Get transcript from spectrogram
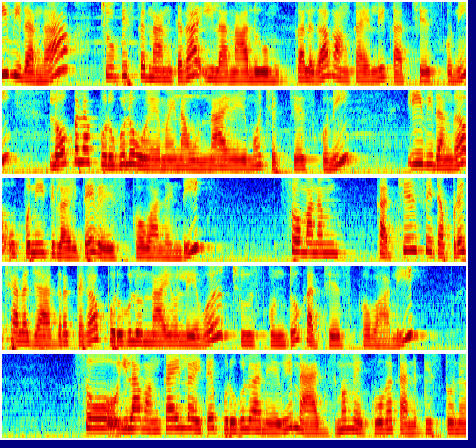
ఈ విధంగా చూపిస్తున్నాను కదా ఇలా నాలుగు ముక్కలుగా వంకాయల్ని కట్ చేసుకుని లోపల పురుగులు ఏమైనా ఉన్నాయేమో చెక్ చేసుకుని ఈ విధంగా ఉప్పు నీటిలో అయితే వేసుకోవాలండి. సో మనం కట్ చేసేటప్పుడే చాలా జాగ్రత్తగా పురుగులు ఉన్నాయో లేవో చూసుకుంటూ కట్ చేసుకోవాలి. సో ఇలా వంకాయల్లో అయితే పురుగులు అనేవి మ్యాక్సిమం ఎక్కువగా కనిపిస్తూనే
